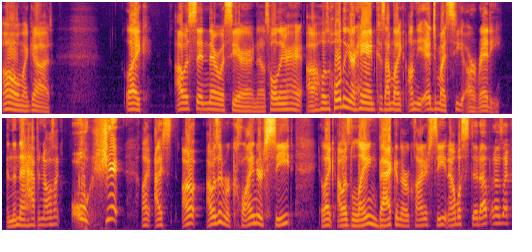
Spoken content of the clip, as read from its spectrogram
Oh my god. Like I was sitting there with Sierra and I was holding her. Hand, I was holding her hand because I'm like on the edge of my seat already. And then that happened. I was like, oh shit! Like I, I, I was in recliner seat. Like I was laying back in the recliner seat, and I almost stood up, and I was like,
